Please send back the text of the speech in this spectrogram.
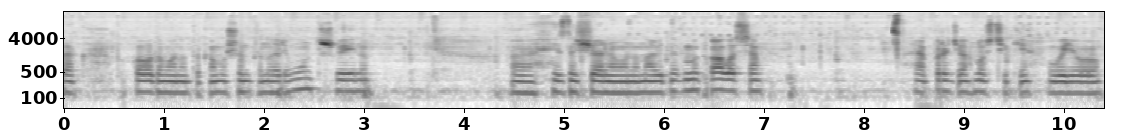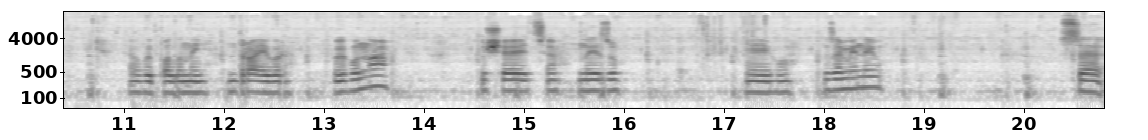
Так, попала до мене така машинка на ремонт швейна. Е, Ізначально вона навіть не вмикалася. Е, При діагностиці виявив випалений драйвер двигуна, включається низу. Я його замінив. Все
